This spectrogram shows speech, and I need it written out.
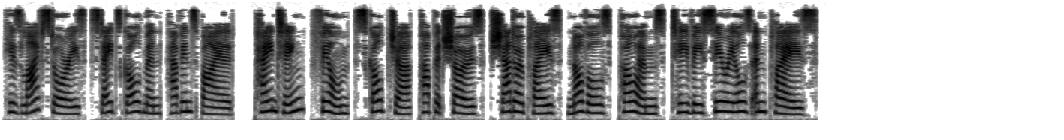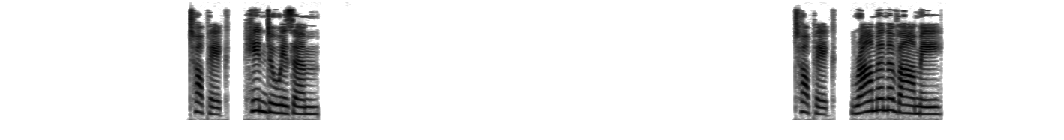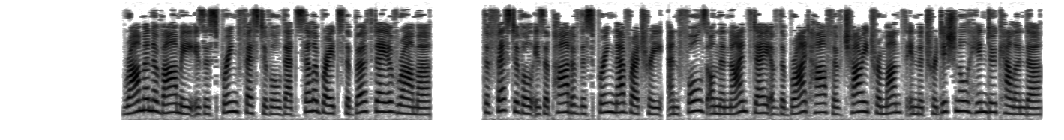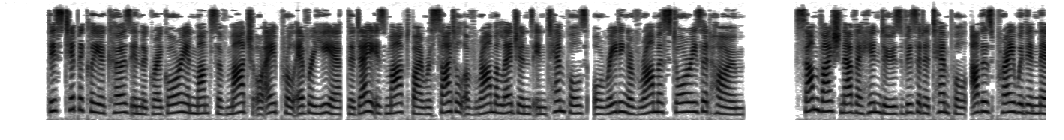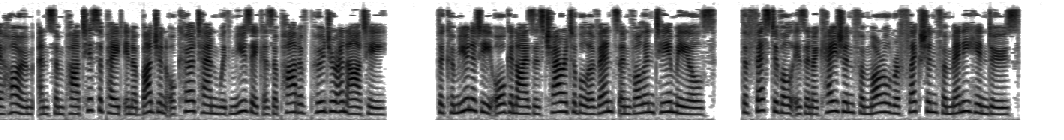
His life stories, states Goldman, have inspired painting, film, sculpture, puppet shows, shadow plays, novels, poems, TV serials and plays. Hinduism. Rama Navami. Rama Navami is a spring festival that celebrates the birthday of Rama. The festival is a part of the spring Navratri, and falls on the ninth day of the bright half of Chaitra month in the traditional Hindu calendar. This typically occurs in the Gregorian months of March or April every year. The day is marked by recital of Rama legends in temples, or reading of Rama stories at home. Some Vaishnava Hindus visit a temple, others pray within their home, and some participate in a bhajan or kirtan with music as a part of puja and arti. The community organizes charitable events and volunteer meals. The festival is an occasion for moral reflection for many Hindus.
